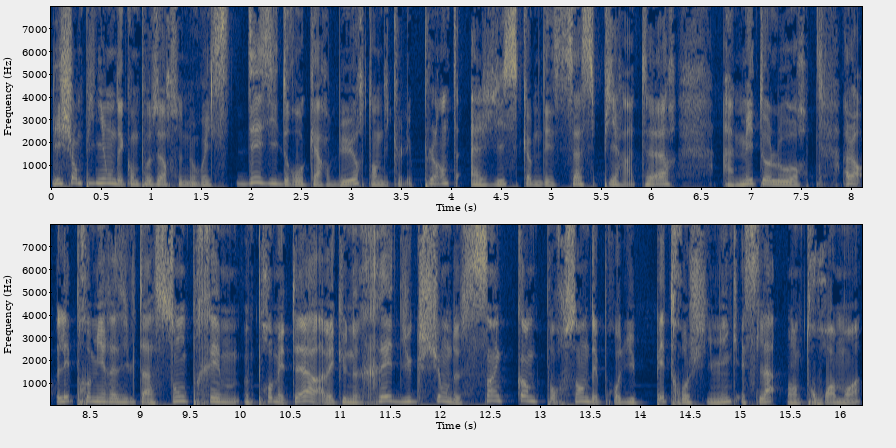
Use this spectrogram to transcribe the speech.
Les champignons décomposeurs se nourrissent des hydrocarbures, tandis que les plantes agissent comme des aspirateurs à métaux lourds. Alors, les premiers résultats sont prometteurs avec une réduction de 50% des produits pétrochimiques, et cela en trois mois,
